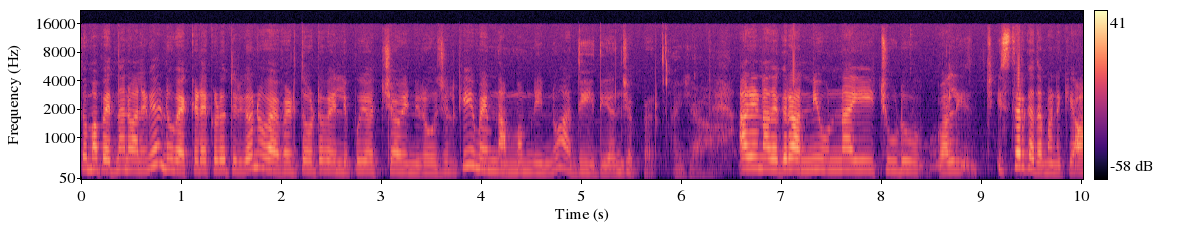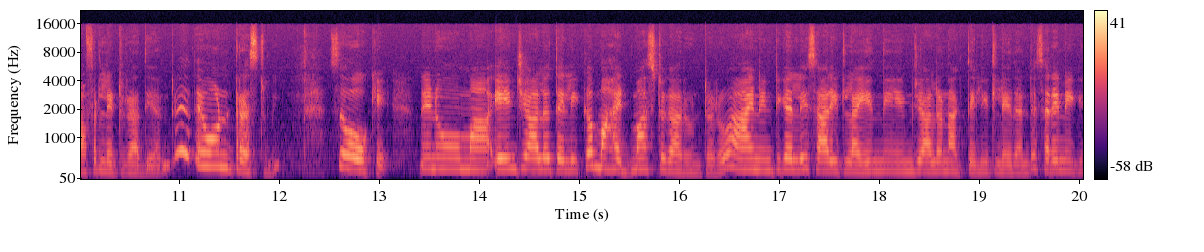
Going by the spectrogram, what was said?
సో మా పెదనాన్న వాళ్ళని నువ్వు ఎక్కడెక్కడో తిరిగా నువ్వు ఎవరితోటో వెళ్ళిపోయి వచ్చావు ఇన్ని రోజులకి మేము నమ్మం నిన్ను అది ఇది అని చెప్పారు. అయ్యా. అరే నా దగ్గర అన్నీ ఉన్నాయి చూడు వాళ్ళు ఇస్తారు కదా మనకి ఆఫర్ లెటర్ అది అంటే they won't trust me so okay. నేను మా ఏం చేయాలో తెలియక మా హెడ్ మాస్టర్ గారు ఉంటారు ఆయన ఇంటికి వెళ్ళి సార్ ఇట్లా అయింది ఏం చేయాలో నాకు తెలియట్లేదు అంటే సరే నీకు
